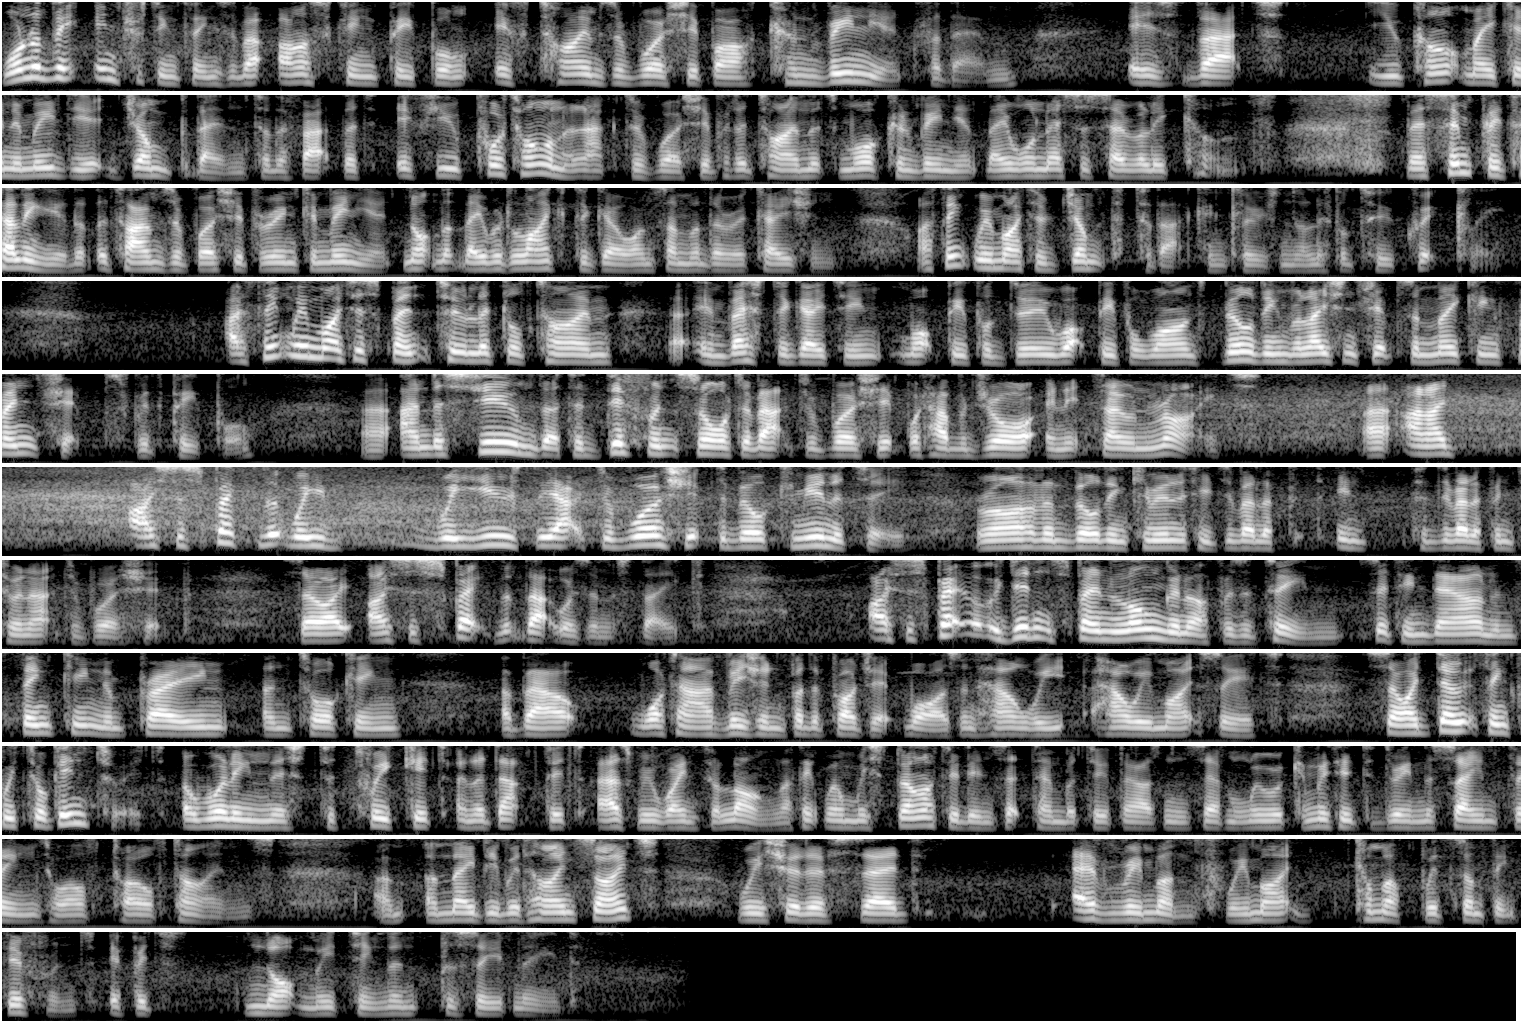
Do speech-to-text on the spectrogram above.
One of the interesting things about asking people if times of worship are convenient for them is that you can't make an immediate jump then to the fact that if you put on an act of worship at a time that's more convenient, they will necessarily come. They're simply telling you that the times of worship are inconvenient, not that they would like to go on some other occasion. I think we might have jumped to that conclusion a little too quickly. I think we might have spent too little time uh, investigating what people do, what people want, building relationships and making friendships with people, uh, and assumed that a different sort of act of worship would have a draw in its own right. Uh, and I, I suspect that we, we used the act of worship to build community rather than building community to develop, in, to develop into an act of worship. So I, I suspect that that was a mistake. I suspect that we didn't spend long enough as a team sitting down and thinking and praying and talking about what our vision for the project was and how we, how we might see it. So I don't think we took into it a willingness to tweak it and adapt it as we went along. I think when we started in September 2007, we were committed to doing the same thing 12, 12 times. Um, and maybe with hindsight, we should have said every month we might come up with something different if it's not meeting the perceived need.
